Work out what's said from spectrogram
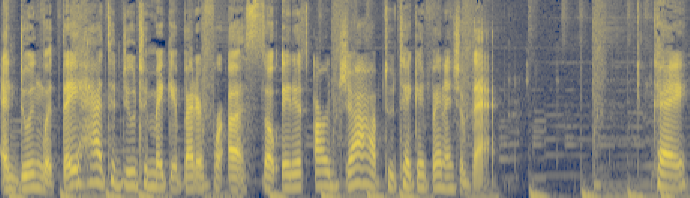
and doing what they had to do to make it better for us. So it is our job to take advantage of that. Okay.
